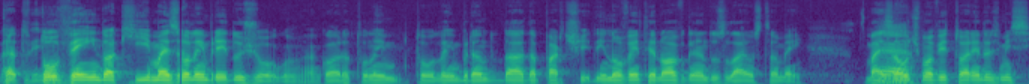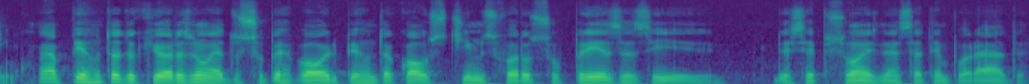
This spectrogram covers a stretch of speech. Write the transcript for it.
parabéns. tô vendo aqui, mas eu lembrei do jogo. Agora eu tô, lem- tô lembrando da, da partida. Em 99 ganhando os Lions também. Mas É. a última vitória é em 2005. A pergunta do Chioras não é do Super Bowl, ele pergunta quais times foram surpresas e decepções nessa temporada.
